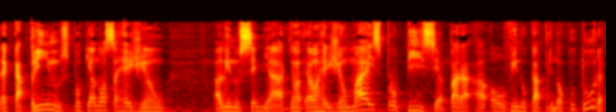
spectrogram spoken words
né, caprinos, porque a nossa região ali no semiárido é uma região mais propícia para a, a ouvindo caprinocultura.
